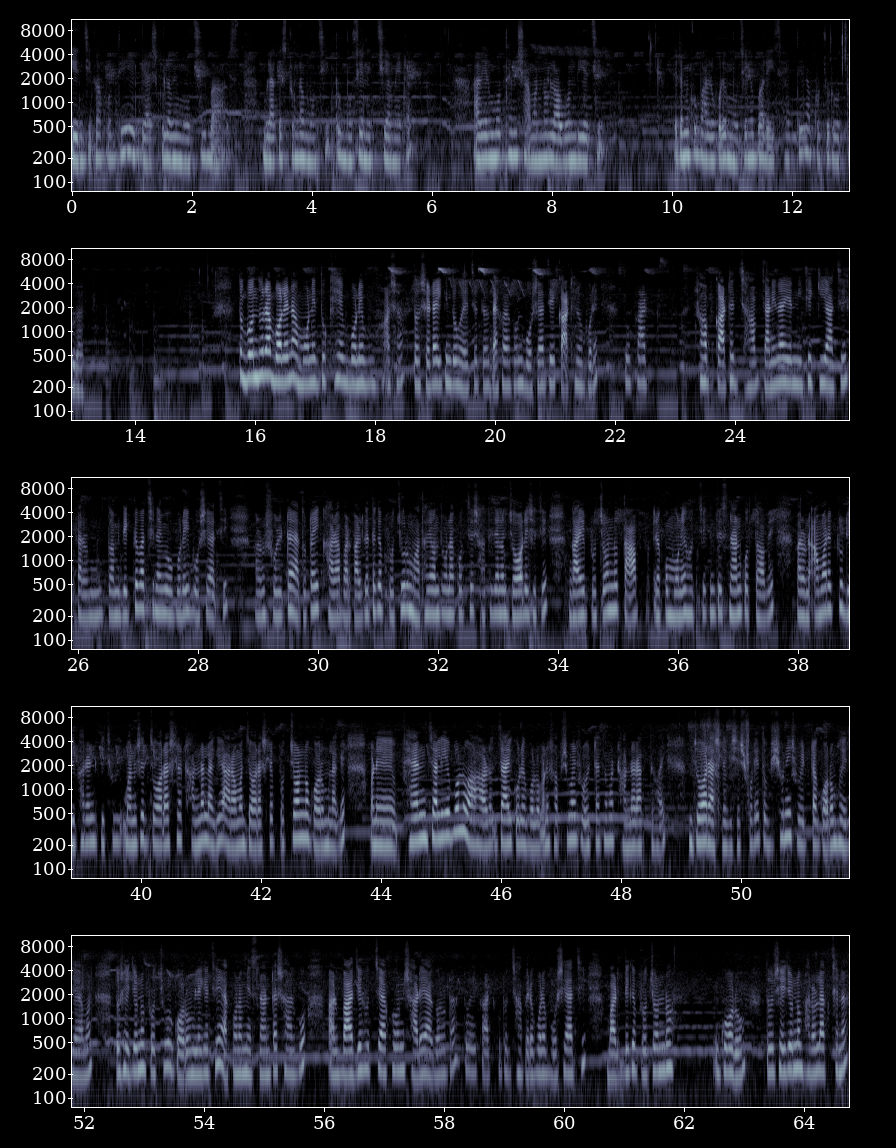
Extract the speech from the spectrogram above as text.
গেঞ্জি কাপড় দিয়ে গ্যাসগুলো আমি মুছি বা ব্ল্যাক স্টোনটা মুছি, তো মুছে নিচ্ছি আমি এটা। আর এর মধ্যে আমি সামান্য লবণ দিয়েছি। এটা আমি খুব ভালো করে মুছে নেব, আর এই সাইড দিয়ে না প্রচুর রোদ্দুর আছে তো বন্ধুরা বলে না মনের দুঃখে বনে আসা তো সেটাই কিন্তু হয়েছে। তো দেখো এখন বসে আছে কাঠের উপরে। তো কাঠ সব কাঠের ঝাঁপ, জানি না এর নিচে কি আছে, কারণ তো আমি দেখতে পাচ্ছি না, আমি ওপরেই বসে আছি। কারণ শরীরটা এতটাই খারাপ, আর কালকে থেকে প্রচুর মাথা যন্ত্রণা করছে, সাথে যেন জ্বর এসেছে, গায়ে প্রচণ্ড তাপ এরকম মনে হচ্ছে, কিন্তু স্নান করতে হবে। কারণ আমার একটু ডিফারেন্ট কিছু, মানুষের জ্বর আসলে ঠান্ডা লাগে, আর আমার জ্বর আসলে প্রচণ্ড গরম লাগে। মানে ফ্যান চালিয়ে বলো, আর যাই করে বলো মানে সবসময় শরীরটাকে আমার ঠান্ডা রাখতে হয়, জ্বর আসলে বিশেষ করে, তো ভীষণই শরীরটা গরম হয়ে যায় আমার। তো সেই জন্য প্রচুর গরম লেগেছে, এখন আমি স্নানটা সারবো। আর বাজে হচ্ছে এখন সাড়ে এগারোটা, তো এই কাঠকুটোর ঝাঁপের ওপরে বসে আছি। বাড়ির দিকে প্রচণ্ড গরম, তো সেই জন্য ভালো লাগছে না।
